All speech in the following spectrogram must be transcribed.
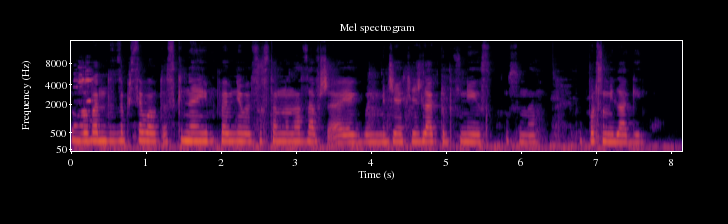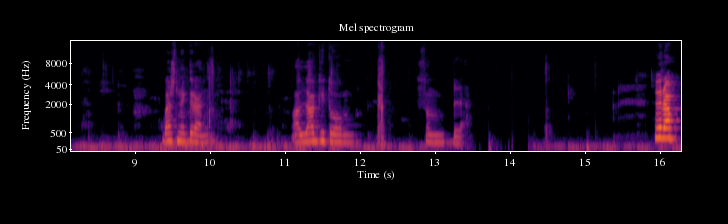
bo będę zapisywał te skiny i pewnie zostaną na zawsze, a jak będzie jakiś lag, to później us- usunę. Po prostu mi lagi. ważne granie. A lagi to są ble. Dobra,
